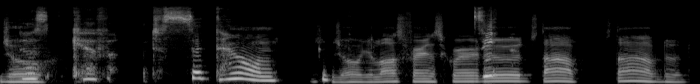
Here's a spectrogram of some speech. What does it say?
Joe, Just give just sit down. Joe, you lost fair and square, See- dude. Stop, stop, dude.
